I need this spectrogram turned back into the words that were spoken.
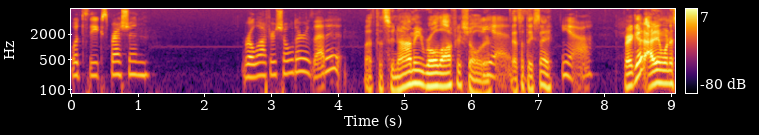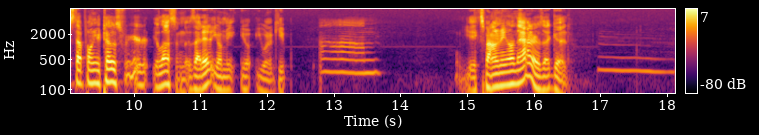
what's the expression roll off your shoulder? Is that it Let the tsunami roll off your shoulder. Yes. That's what they say. yeah Very good. I didn't want to step on your toes for your, your lesson. Is that it? You want me? You, you want to keep um expounding on that, or is that good? mm,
